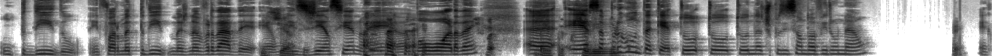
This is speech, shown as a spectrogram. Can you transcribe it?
um pedido em forma de pedido, mas na verdade é, é uma Exigência. não é? É uma ordem. Para é essa pergunta que é: estou na disposição de ouvir um não? É que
